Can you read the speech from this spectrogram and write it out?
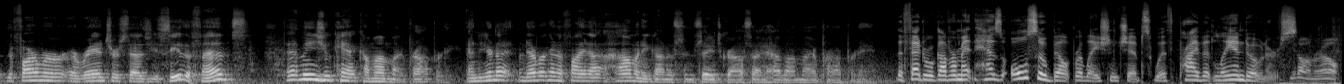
the farmer or rancher says, You see the fence? that means you can't come on my property. And you're not, never going to find out how many Gunnison sage grouse I have on my property. The federal government has also built relationships with private landowners. Get on, Ralph.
